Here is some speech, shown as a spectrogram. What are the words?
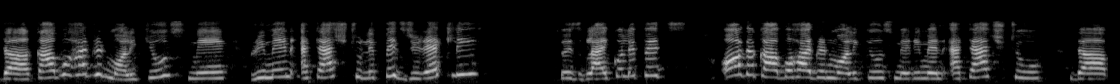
The carbohydrate molecules may remain attached to lipids directly. So it's glycolipids or the carbohydrate molecules may remain attached to the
